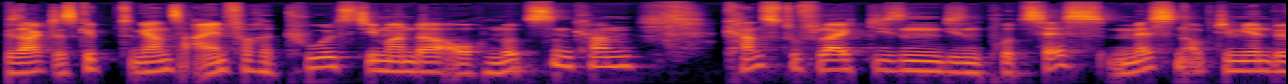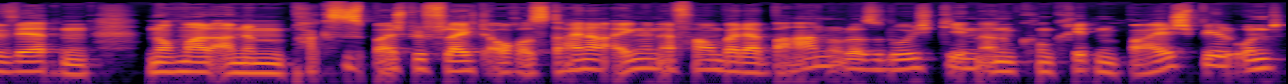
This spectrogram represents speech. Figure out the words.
gesagt, es gibt ganz einfache Tools, die man da auch nutzen kann. Kannst du vielleicht diesen, diesen Prozess messen, optimieren, bewerten nochmal an einem Praxisbeispiel, vielleicht auch aus deiner eigenen Erfahrung bei der Bahn oder so durchgehen, an einem konkreten Beispiel und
